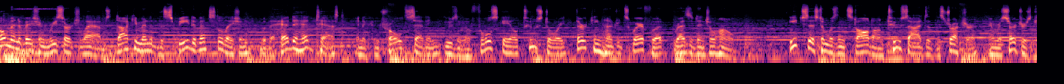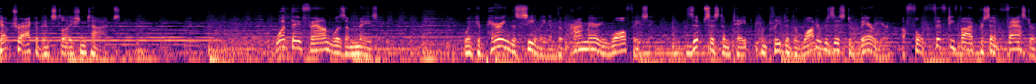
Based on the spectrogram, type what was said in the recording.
Home Innovation Research Labs documented the speed of installation with a head-to-head test in a controlled setting using a full-scale two-story, 1,300 square foot residential home. Each system was installed on two sides of the structure and researchers kept track of installation times. What they found was amazing. When comparing the sealing of the primary wall facing, Zip System tape completed the water-resistive barrier a full 55% faster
